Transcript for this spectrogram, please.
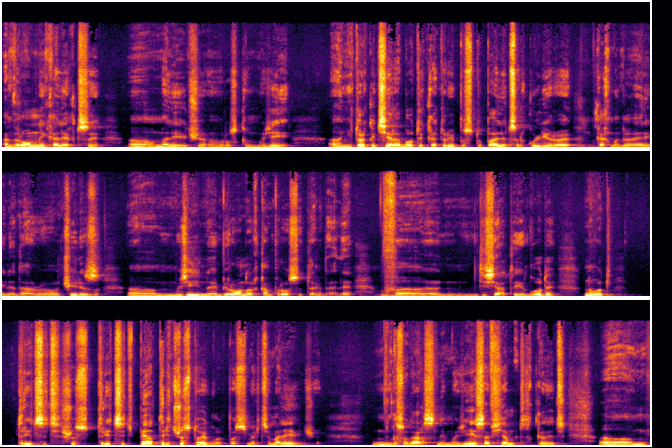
огромной коллекции э, Малевича в Русском музее – не только те работы, которые поступали, циркулируя, как мы говорили, да, через э, музейное бюро, наркомпрос и так далее, в десятые годы. Но вот 35-36 год после смерти Малевича Государственный музей совсем, так сказать, эм,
